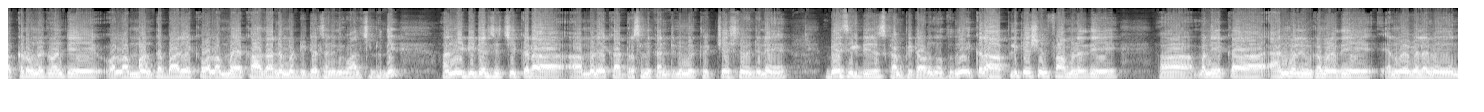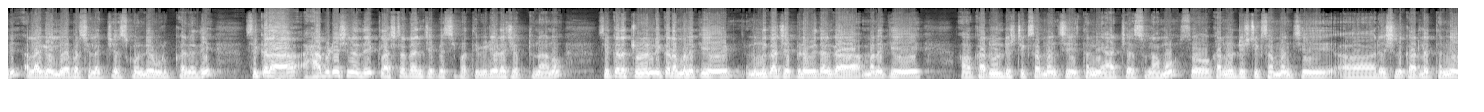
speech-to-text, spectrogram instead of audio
అక్కడ ఉన్నటువంటి వాళ్ళ అమ్మ అంటే భార్య యొక్క వాళ్ళ అమ్మ యొక్క ఆధార్ నెంబర్ డీటెయిల్స్ అనేది ఇవ్వాల్సి ఉంటుంది. అన్ని డీటెయిల్స్ ఇచ్చి ఇక్కడ మన యొక్క అడ్రస్ని కంటిన్యూ క్లిక్ చేసిన వెంటనే బేసిక్ డీటెయిల్స్ కంప్లీట్ అవడం అవుతుంది ఇక్కడ అప్లికేషన్ ఫామ్ అనేది మన యొక్క యాన్యువల్ ఇన్కమ్ అనేది ఎనభై వేలు అనేది అండి అలాగే లేబర్ సెలెక్ట్ చేసుకోండి వర్క్ అనేది. ఇక్కడ హ్యాబిటేషన్ అనేది క్లస్టర్ అని చెప్పేసి ప్రతి వీడియోలో చెప్తున్నాను. సో ఇక్కడ చూడండి ఇక్కడ మనకి ముందుగా చెప్పిన విధంగా మనకి కర్నూలు డిస్టిక్ సంబంధించి ఇతన్ని యాడ్ చేస్తున్నాము. సో కర్నూలు డిస్టిక్ సంబంధించి రేషన్ కార్డులు ఇతన్ని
